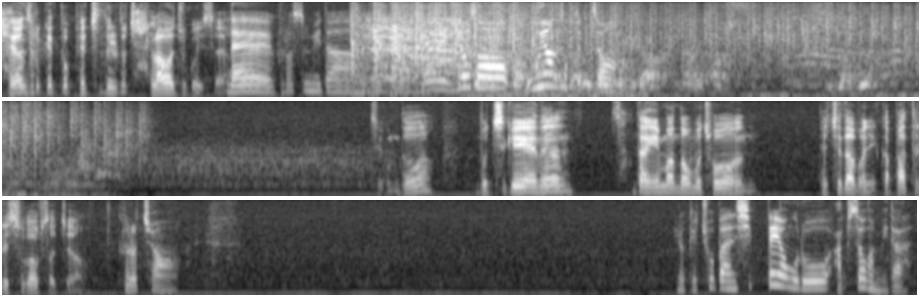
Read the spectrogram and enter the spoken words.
자연스럽게 또 배치들도 잘 나와주고 있어요. 네, 그렇습니다. 네. 이어서 5연속 득점. 지금도 놓치기에는 상당히 뭐 너무 좋은 배치다 보니까 빠뜨릴 수가 없었죠. 그렇죠. 이렇게 초반 10대 0으로 앞서갑니다.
